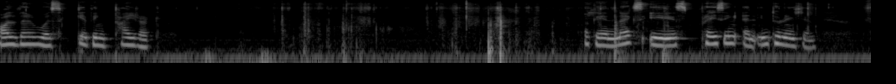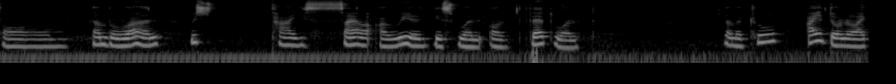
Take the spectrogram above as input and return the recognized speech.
other was getting tired. Okay, next is placing and intonation. For number one, which style are weird this one or that one. Number two, I don't like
